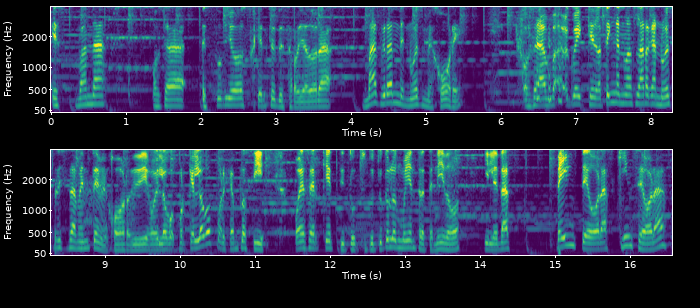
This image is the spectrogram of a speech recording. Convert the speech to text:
es banda, o sea, estudios, gente desarrolladora, más grande no es mejor, ¿eh? O sea, güey, que la tengan más larga no es precisamente mejor, digo, y luego, porque luego, por ejemplo, sí, puede ser que tu, tu título es muy entretenido y le das 20 horas, 15 horas,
